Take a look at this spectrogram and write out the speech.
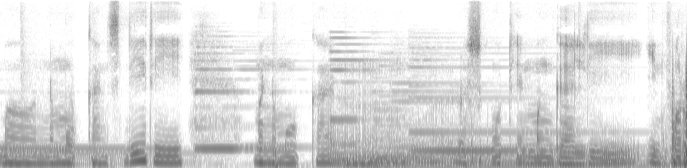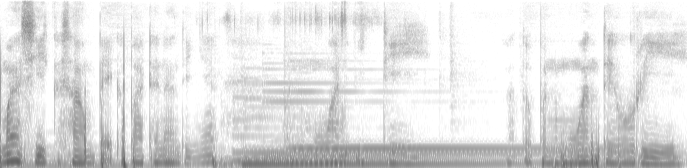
menemukan sendiri menemukan terus kemudian menggali informasi sampai kepada nantinya penemuan ide atau penemuan teori.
